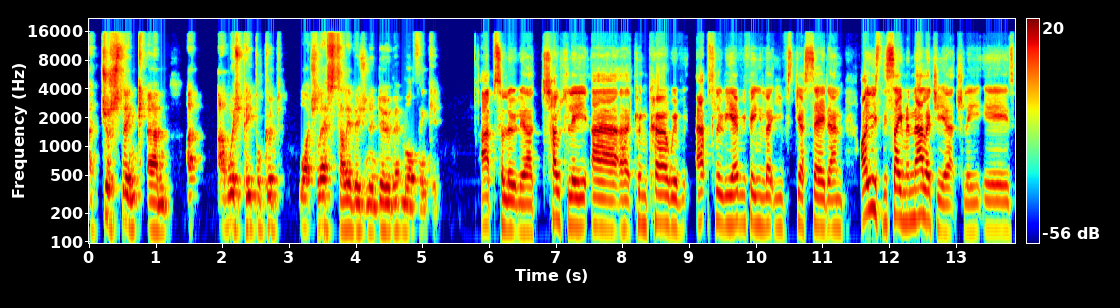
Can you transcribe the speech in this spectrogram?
I just think um, I, I wish people could watch less television and do a bit more thinking. Absolutely, I totally uh, uh, concur with absolutely everything that you've just said, and I use the same analogy. Actually, is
